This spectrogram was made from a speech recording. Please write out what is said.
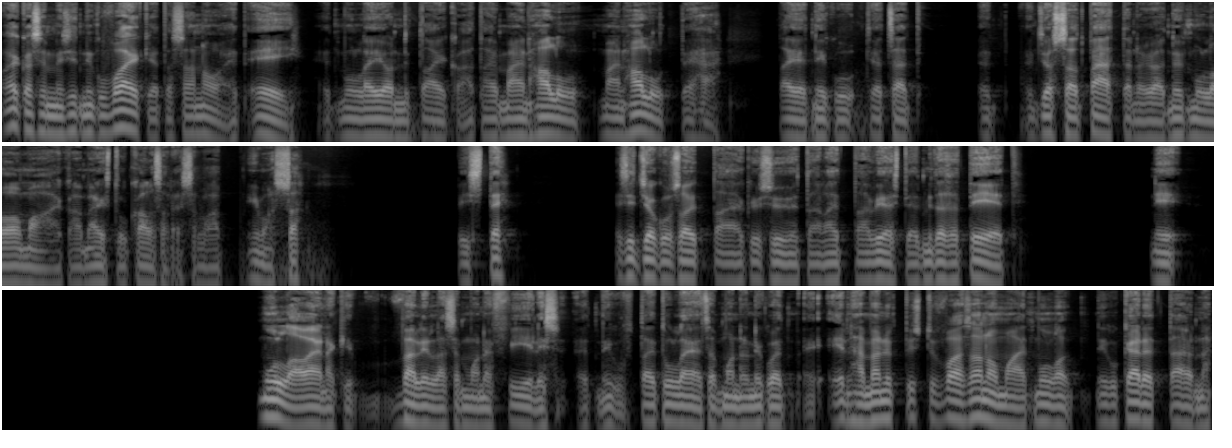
aikaisemmin sit niinku vaikeaa sanoa, että ei, että mulla ei ole nyt aikaa, tai mä en halua, halua tehdä, tai että niinku, tiedätkö, et, et, et jos sä oot päättänyt jo, että nyt mulla on omaa aikaa, mä istun kalsareissa vaan himassa, piste. Ja sitten joku soittaa ja kysyy tai laittaa viestiä, että mitä sä teet, niin mulla on ainakin välillä semmoinen fiilis, että niinku, tai tulee semmoinen, niinku, että enhän mä nyt pysty vaan sanomaan, että mulla on niinku kädet täynnä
